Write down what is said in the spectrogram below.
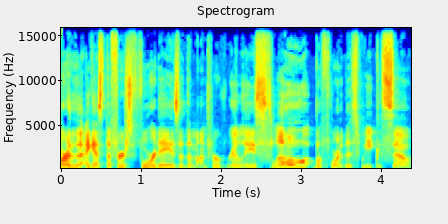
or the, I guess the first four days of the month were really slow before this week. So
